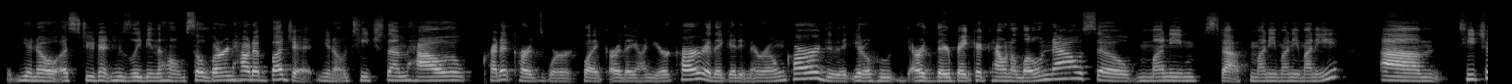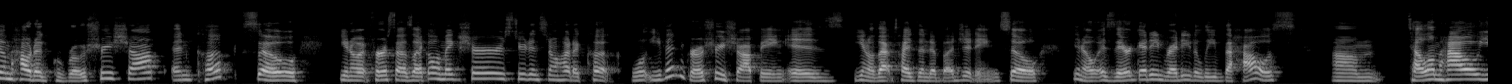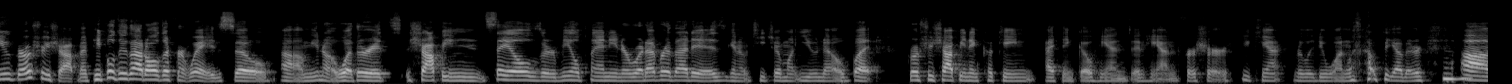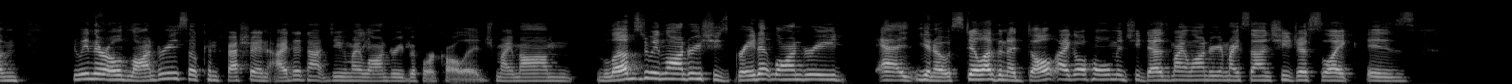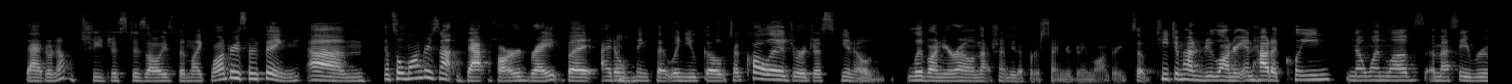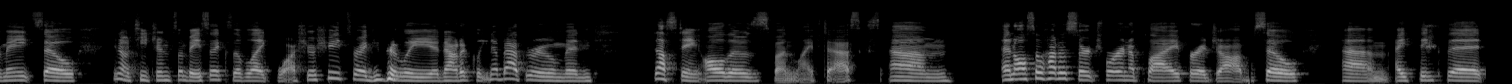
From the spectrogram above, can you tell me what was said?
you know a student who's leaving the home. So learn how to budget you know teach them how credit cards work. Like are they on your card? Are they getting their own card? Do they you know who are their bank account alone now? So money stuff money money money. Um teach them how to grocery shop and cook. So you know at first i was like oh make sure students know how to cook. Well even grocery shopping is you know that ties into budgeting. So you know as they're getting ready to leave the house um, tell them how you grocery shop and people do that all different ways. So um, you know whether it's shopping sales or meal planning or whatever that is you know teach them what you know but grocery shopping and cooking i think go hand in hand for sure. You can't really do one without the other. Mm-hmm. um, doing their own laundry. So confession i did not do my laundry before college. My mom loves doing laundry. She's great at laundry you know still as an adult i go home and she does my laundry and my son she just like is I don't know. She just has always been like laundry's her thing. Um, and so laundry's not that hard, right? But I don't mm-hmm. think that when you go to college or just, you know, live on your own, that shouldn't be the first time you're doing laundry. So teach them how to do laundry and how to clean. No one loves a messy roommate. So, you know, teaching some basics of like wash your sheets regularly and how to clean a bathroom and dusting, all those fun life tasks. Um, and also how to search for and apply for a job. So um, I think that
